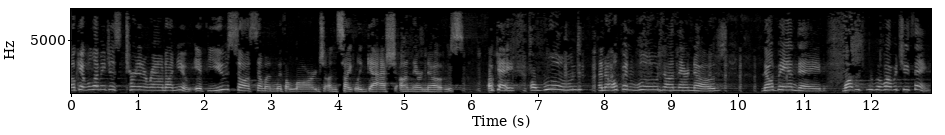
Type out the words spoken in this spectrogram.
Okay, well, let me just turn it around on you. If you saw someone with a large, unsightly gash on their nose, okay, a wound, an open wound on their nose, no band aid, what would you what would you think?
